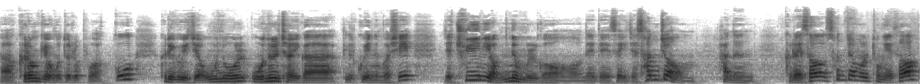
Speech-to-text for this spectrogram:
어, 그런 경우들을 보았고 그리고 이제 오늘 오늘 저희가 읽고 있는 것이 이제 주인이 없는 물건에 대해서 이제 선점하는 그래서 선점을 통해서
